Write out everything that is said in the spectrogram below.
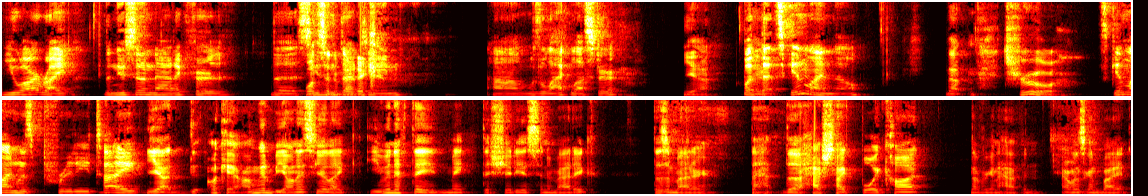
you are right. The new cinematic for the season thirteen um, was lackluster, Yeah, but Yeah. that skin line though, that true. skin line was pretty tight. Yeah, d- okay, I'm gonna be honest here. Like, even if they make the shittiest cinematic, doesn't matter. The the hashtag boycott never gonna happen. Everyone's gonna buy it.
